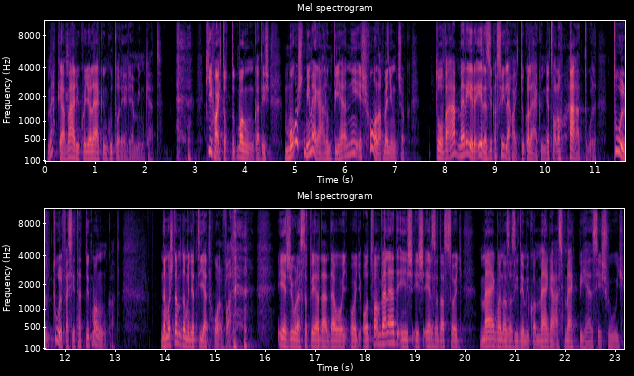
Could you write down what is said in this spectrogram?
meg kell várjuk, hogy a lelkünk utolérje minket. Kihajtottuk magunkat is. Most mi megállunk pihenni, és holnap megyünk csak tovább, mert érezzük azt, hogy lehagytuk a lelkünket valahol hátul. Túl, túlfeszítettük magunkat. De most nem tudom, hogy a tiéd hol van. Értsd jól ezt a példát, de hogy, hogy ott van veled, és, és érzed azt, hogy megvan az az idő, mikor megállsz, megpihensz, és úgy,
